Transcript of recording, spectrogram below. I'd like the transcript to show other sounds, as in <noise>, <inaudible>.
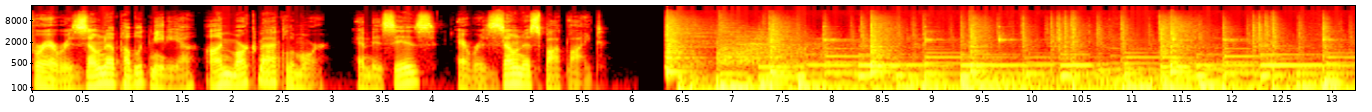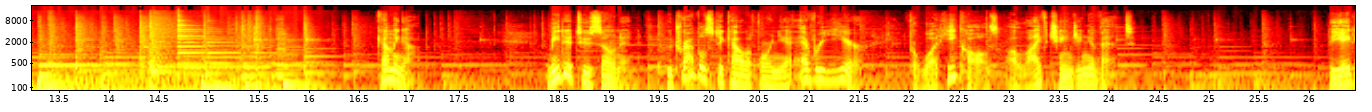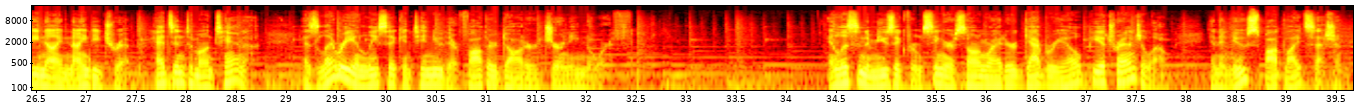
For Arizona Public Media, I'm Mark McLemore, and this is Arizona Spotlight. Coming up, meet a who travels to California every year for what he calls a life changing event. The 8990 trip heads into Montana as Larry and Lisa continue their father daughter journey north. And listen to music from singer songwriter Gabrielle Pietrangelo in a new Spotlight session.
